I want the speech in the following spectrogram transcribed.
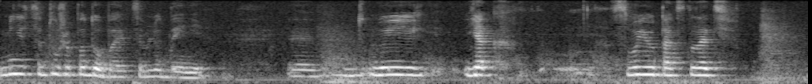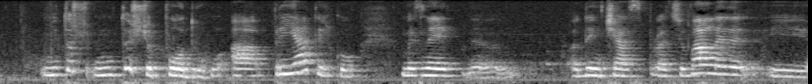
Мені це дуже подобається в людині. Е, д- І як свою, так сказати, не то, що, не то що подругу, а приятельку. Ми з нею е, один час працювали і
